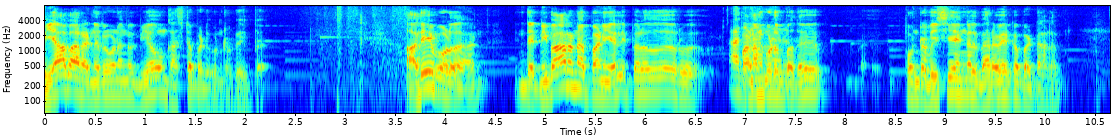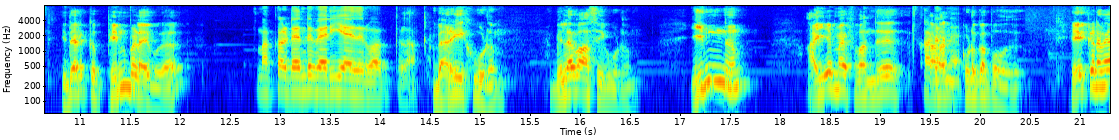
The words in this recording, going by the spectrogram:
வியாபார நிறுவனங்கள் மிகவும் கஷ்டப்பட்டு கொண்டிருக்கு இப்போ. அதே போலதான் இந்த நிவாரண பணிகள் இப்பொழுது ஒரு பணம் கொடுப்பது போன்ற விஷயங்கள் வரவேற்கப்பட்டாலும் இதற்கு பின்விளைவுகள் மக்கள்கிட்ட வரியை எதிர்பார்க்கலாம். வரி கூடும் விலைவாசி கூடும். இன்னும் ஐஎம்எஃப் வந்து கடன் கொடுக்க போகுது ஏற்கனவே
